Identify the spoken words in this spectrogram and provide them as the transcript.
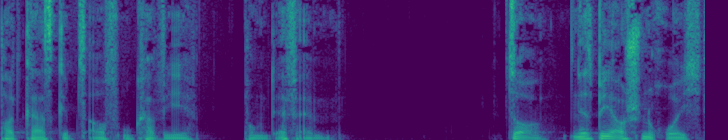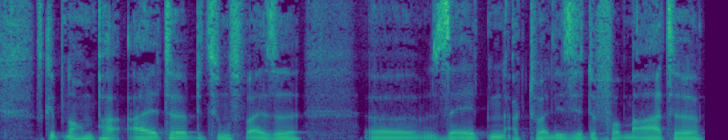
Podcast gibt's auf ukw.fm. So, jetzt bin ich auch schon ruhig. Es gibt noch ein paar alte beziehungsweise äh, selten aktualisierte Formate,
